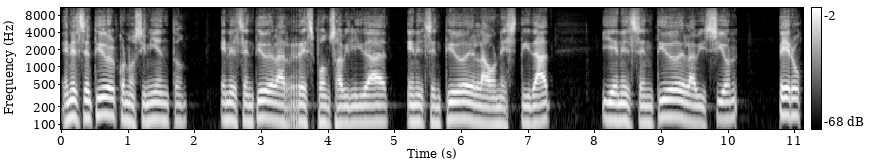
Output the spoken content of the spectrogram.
en el sentido del conocimiento, en el sentido de la responsabilidad, en el sentido de la honestidad y en el sentido de la visión, pero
